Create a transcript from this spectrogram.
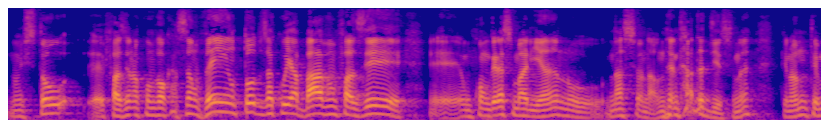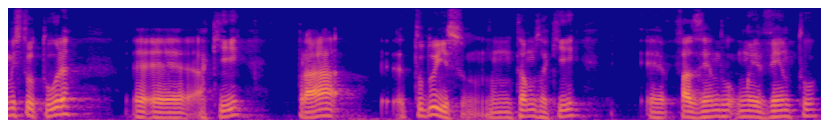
não estou é, fazendo a convocação, venham todos a Cuiabá, vamos fazer é, um congresso mariano nacional. Não é nada disso, né? Porque nós não temos estrutura é, aqui para tudo isso. Não estamos aqui fazendo um evento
